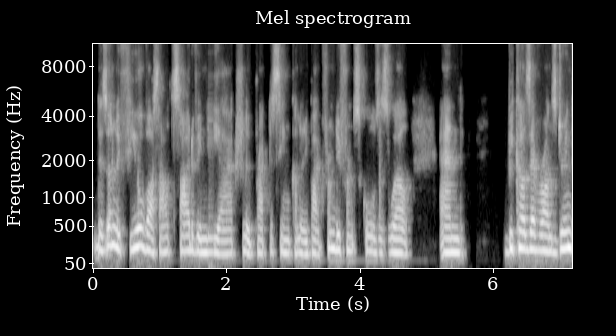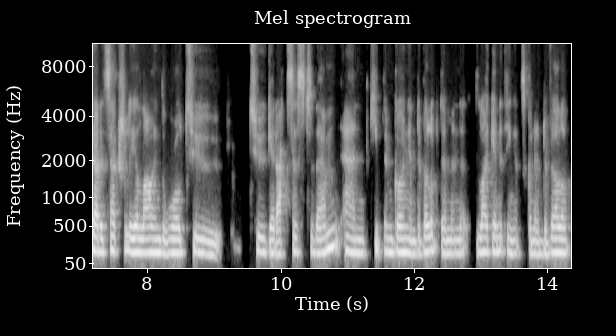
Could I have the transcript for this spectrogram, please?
there's only a few of us outside of india actually practicing kalaripat from different schools as well. And because everyone's doing that it's actually allowing the world to to get access to them and keep them going and develop them. And like anything, it's going to develop.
